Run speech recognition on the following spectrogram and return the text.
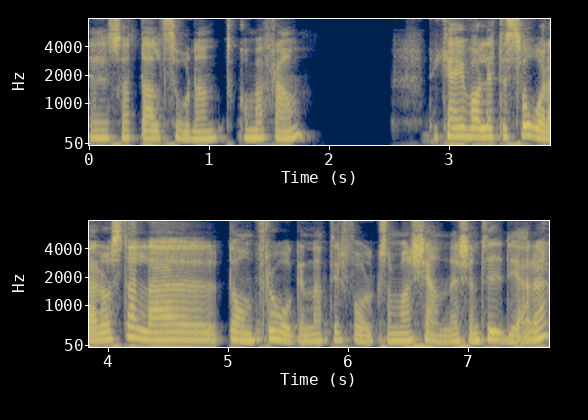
eh, så att allt sådant kommer fram. Det kan ju vara lite svårare att ställa de frågorna till folk som man känner sedan tidigare.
